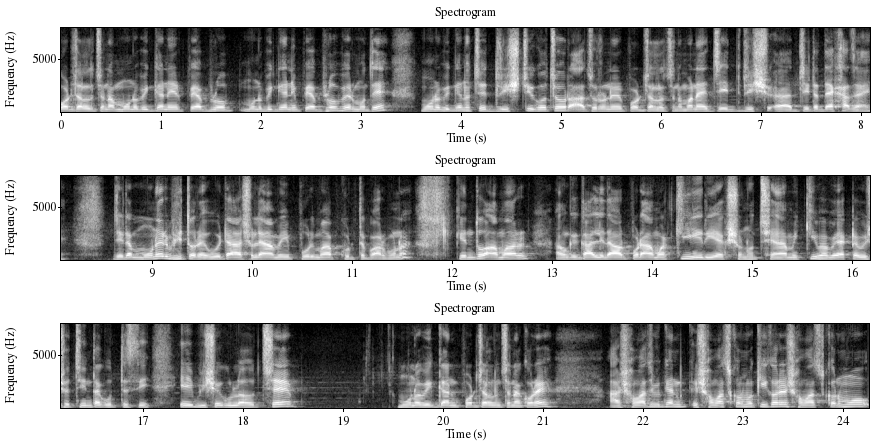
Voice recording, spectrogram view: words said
পর্যালোচনা। মনোবিজ্ঞানের প্যাভলভ, মনোবিজ্ঞানী প্যাভলভের মধ্যে মনোবিজ্ঞান হচ্ছে দৃষ্টিগোচর আচরণের পর্যালোচনা। মানে যে দৃশ্য যেটা দেখা যায়, যেটা মনের ভিতরে, ওইটা আসলে আমি পরিমাপ করতে পারব না। কিন্তু আমার, আমাকে গালি দেওয়ার পরে আমার কী রিয়াকশন হচ্ছে, আমি কীভাবে একটা বিষয় চিন্তা করতেছি। এই বিষয়গুলো হচ্ছে মনোবিজ্ঞান পর্যালোচনা করে। আর সমাজবিজ্ঞান, সমাজকর্ম কী করে? সমাজকর্ম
